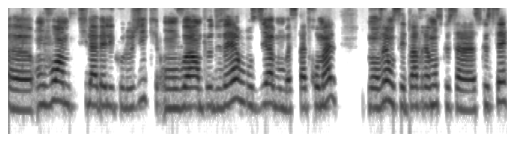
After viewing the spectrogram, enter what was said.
on voit un petit label écologique, on voit un peu de vert, on se dit: «Ah bon, bah, c'est pas trop mal». En vrai, on sait pas vraiment ce que ça ce que c'est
